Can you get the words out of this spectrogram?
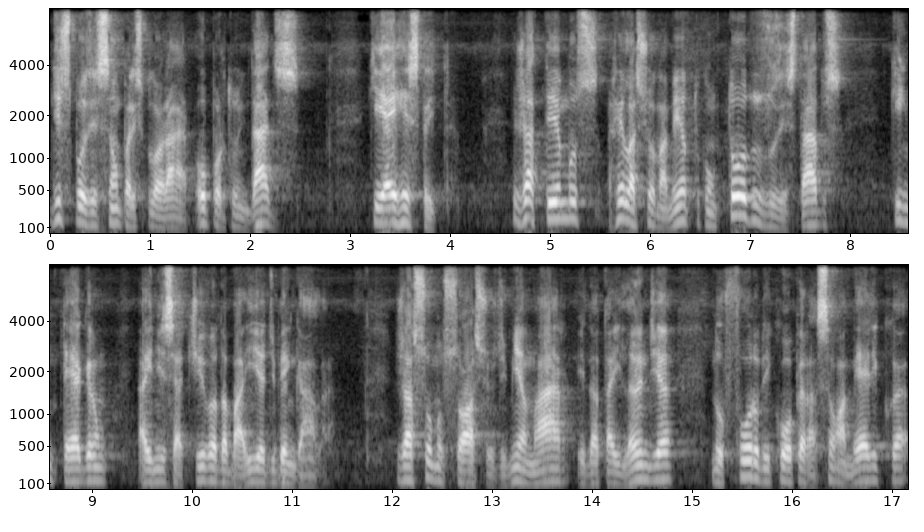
disposição para explorar oportunidades que é irrestrita. Já temos relacionamento com todos os estados que integram a iniciativa da Bahia de Bengala. Já somos sócios de Myanmar e da Tailândia no Foro de Cooperação América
